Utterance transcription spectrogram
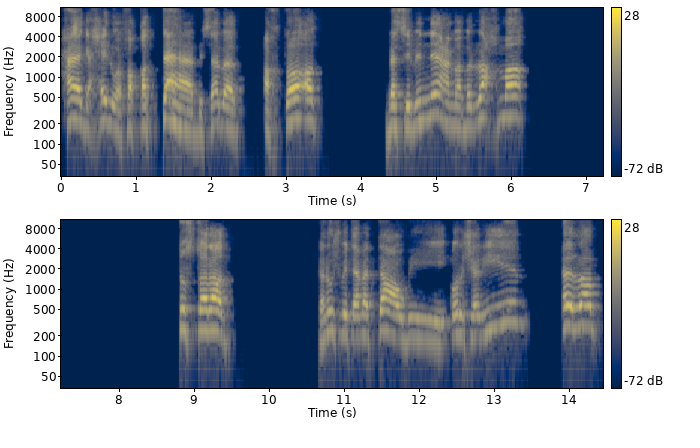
حاجة حلوة فقدتها بسبب أخطائك بس بالنعمة بالرحمة تسترد. كانوش بيتمتعوا بأورشليم الرب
